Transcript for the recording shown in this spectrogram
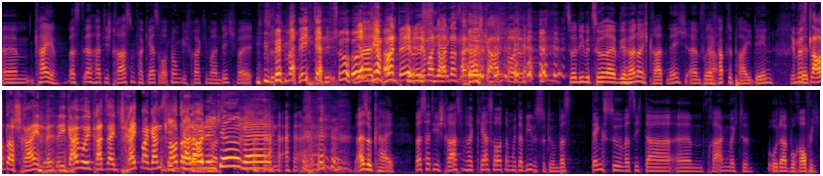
Ähm, Kai, was hat die Straßenverkehrsordnung? Ich frage die mal an dich, weil Weil ich dazu Ja, jemand bist jemand ja- anders hat nicht geantwortet. so liebe Zuhörer, wir hören euch gerade nicht. Ähm, vielleicht Ja. habt ihr ein paar Ideen. Ihr müsst Das- lauter schreien. Wenn, egal, wo ihr gerade seid, schreit mal ganz Ich lauter. kann eine auch nicht hören. Also Kai, was hat die Straßenverkehrsordnung mit der Bibel zu tun? Was denkst du, was ich da ähm, fragen möchte oder worauf ich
